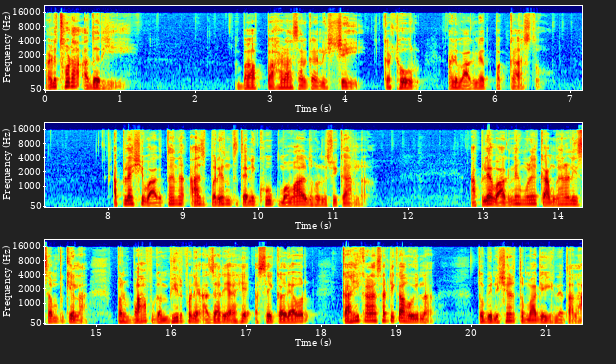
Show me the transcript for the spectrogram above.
आणि थोडा आदरही. बाप पहाडासारखा निश्चयी कठोर आणि वागण्यात पक्का असतो. आपल्याशी वागताना आजपर्यंत त्यांनी खूप मवाळ धोरण स्वीकारलं. आपल्या वागण्यामुळे कामगारांनी संप केला पण बाप गंभीरपणे आजारी आहे असे कळल्यावर काही काळासाठी का होईना तो बिनशर्त मागे घेण्यात आला.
